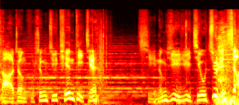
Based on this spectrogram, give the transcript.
大丈夫生居天地间，岂能郁郁久居人下？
